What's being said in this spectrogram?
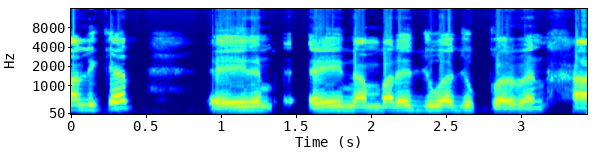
মালিকের, এই এই নাম্বারে যোগাযোগ করবেন। আর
